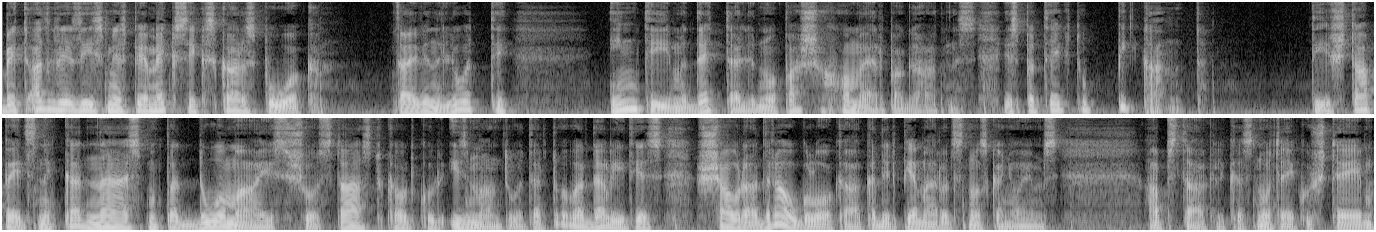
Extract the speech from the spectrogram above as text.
Bet atgriezīsimies pie Meksikas karaspūka. Tā ir viena ļoti intīma detaļa no paša Homēra pagātnes. Es pat teiktu, pikanta. Tieši tāpēc nekad neesmu pat domājis šo stāstu kaut kur izmantot. Ar to var dalīties šaurā draugu lokā, kad ir piemērots noskaņojums apstākļi, kas noteikuši tēmu,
